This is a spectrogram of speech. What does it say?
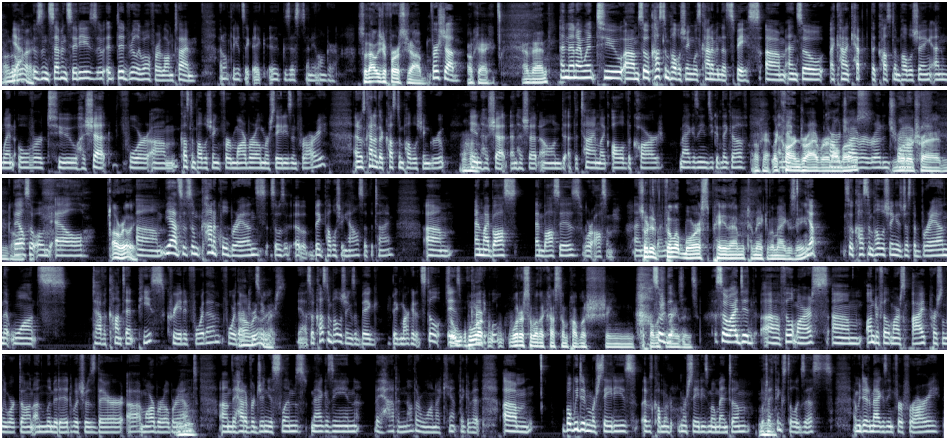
Oh no yeah, way! it was in seven cities. It, it did really well for a long time. I don't think it's, it, it exists any longer. So that was your first job. First job. Okay, and then And then I went to, um, so custom publishing was kind of in that space. Um, and so I kind of kept the custom publishing and went over to Hachette for um, custom publishing for Marlboro, Mercedes, and Ferrari. And it was kind of their custom publishing group Uh-huh. in Hachette. And Hachette owned at the time like all of the car magazines you can think of. okay, like And car and driver and Car all those. Driver, Road and Track. Motor Trend. They also owned Elle. oh really? Um, yeah, so some kind of cool brands. So it was a, a big publishing house at the time. Um, and my boss and bosses were awesome. And so did why I met Philip Morris pay them to make the magazine? Yep. So custom publishing is just a brand that wants to have a content piece created for them for their Oh, really? consumers. Yeah. So custom publishing is a big, big market. It still So is who are, cool. what are some other custom publishing publishing the- magazines? So I did uh, Philip Morris. Um, under Philip Morris, I personally worked on Unlimited, which was their uh, Marlboro brand. Mm-hmm. Um, they had a Virginia Slims magazine. They had another one. I can't think of it. Um, but we did Mercedes. It was called Mercedes Momentum, which I Mm-hmm. think still exists. And we did a magazine for Ferrari.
